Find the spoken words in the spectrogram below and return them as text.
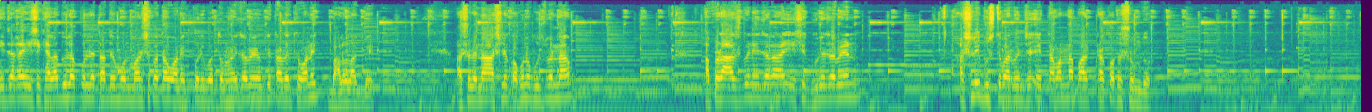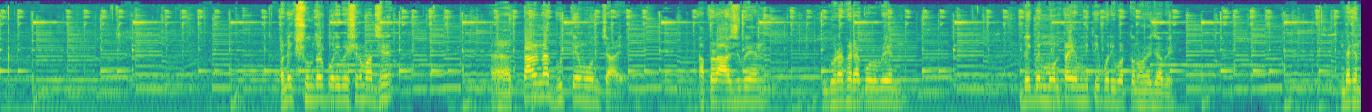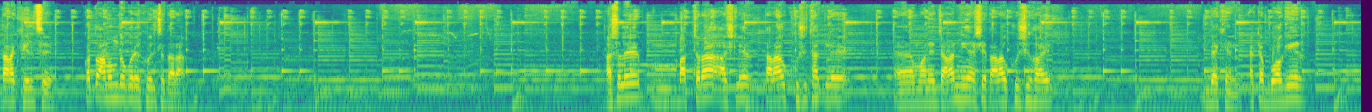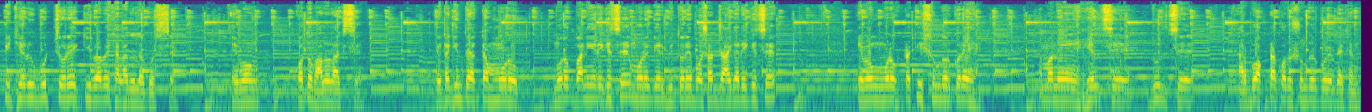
এই জায়গায় এসে খেলাধুলা করলে তাদের মন মানসিকতাও অনেক পরিবর্তন হয়ে যাবে এবং তাদেরকে অনেক ভালো লাগবে। আসলে না আসলে কখনো বুঝবেন না। আপনারা আসবেন এই জায়গায়, এসে ঘুরে যাবেন। আসলেই বুঝতে পারবেন যে এই তামান্না পার্কটা কত সুন্দর। অনেক সুন্দর পরিবেশের মাঝে কার না ঘুরতে মন চায়? আপনারা আসবেন, ঘোরাফেরা করবেন, দেখবেন মনটা এমনিতেই পরিবর্তন হয়ে যাবে। দেখেন তারা খেলছে, কত আনন্দ করে খেলছে তারা। আসলে বাচ্চারা আসলে তারাও খুশি থাকলে মানে যারা নিয়ে আসে তারাও খুশি হয়। দেখেন, একটা বগের পিঠের উপর চড়ে কীভাবে খেলাধুলা করছে এবং কত ভালো লাগছে। এটা কিন্তু একটা মোরগ। মোরগ বানিয়ে রেখেছে, মোরগের ভিতরে বসার জায়গা রেখেছে এবং মোরগটা কি সুন্দর করে মানে হেলছে, দুলছে। আর বকটা কত সুন্দর করে দেখেন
